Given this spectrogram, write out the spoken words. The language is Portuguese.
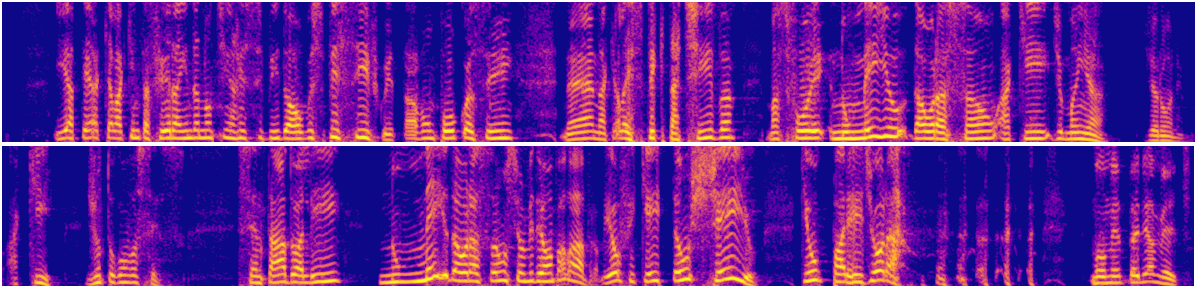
e até aquela quinta-feira ainda não tinha recebido algo específico, e estava um pouco assim, né, naquela expectativa, mas foi no meio da oração aqui de manhã, Jerônimo, aqui, junto com vocês, sentado ali, no meio da oração, o Senhor me deu uma palavra. Eu fiquei tão cheio que eu parei de orar, momentaneamente.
